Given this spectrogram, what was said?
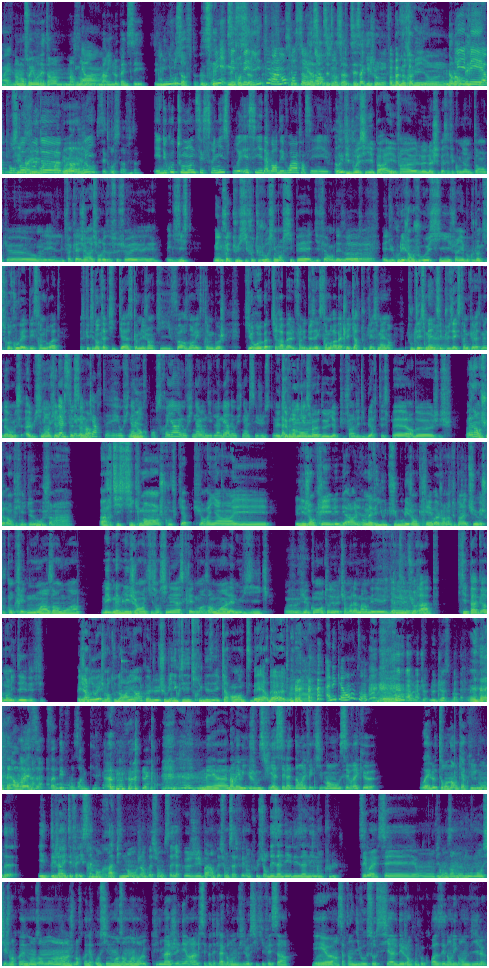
Ouais. Non, non, soyons honnêtes, hein, maintenant, a- Marine Le Pen, c'est c'est Ah, limite oui, trop oui. soft. Oui, mais c'est littéralement trop soft. Bien hein. sûr, c'est trop soft. C'est ça qui est chaud. Enfin, pas de notre avis. Hein. Non, non, oui, mais- mais, pour beaucoup Ah, pour- la de. Ouais, gens, c'est trop soft. Et du coup, tout le monde s'extrémise pour essayer d'avoir des voix. Enfin, c'est. Ah oui, puis pour essayer pareil, enfin là, je sais pas ça fait combien de temps que on est enfin que la génération réseaux sociaux est- existe, mais une fois de plus, il faut toujours s'émanciper, être différent des autres. Mhm. Et du coup, les gens jouent aussi, enfin il y a beaucoup de gens qui se retrouvent à être d'extrême droite parce que tu es dans ta petite case comme les gens qui forcent dans l'extrême gauche qui qui rabattent enfin les deux extrêmes rabattent les cartes toutes les semaines. hein. Toutes les semaines, Ouais. c'est plus extrême que la semaine d'avant, mais c'est Et hallucinant au à quelle final, c'est vitesse les ça mêmes va. cartes. Et au final, Oui. on repense rien. Et au final, on dit de la merde. Et au final, c'est juste Et t'es vraiment en mode, il y a plus, enfin, les libertés se perdent. euh, je- je- Ouais, non, je suis en plus mis de ouf. artistiquement, je trouve qu'il n'y a plus rien. Et et les gens créent. les- les- alors, on avait YouTube où les gens créent, bah, je reviens tout le temps là-dessus, mais je trouve qu'on crée de moins en moins. Mais que même les gens qui sont cinéastes créent de moins en moins. La musique, euh, vieux con, Anto, tiens-moi la main, mais il n'y a que Mm. du rap. Ce qui est pas grave dans l'idée. mais mais j'ai l'impression, ouais, je me retrouve dans rien, quoi. Je, je suis obligé d'écouter des trucs des années 40, merde. hein. Années 40 hein. Oh, le, ja- le jazz bop. en vrai, ça, ça défonce un kiff. mais euh, non, mais oui, je vous suis assez là-dedans, effectivement, où c'est vrai que. Ouais, le tournant qu'a pris le monde est déjà été fait extrêmement rapidement, j'ai l'impression. C'est-à-dire que j'ai pas l'impression que ça se fait non plus sur des années et des années non plus. C'est ouais, c'est. On vit dans un monde où moi aussi je me reconnais de moins en moins. Je me reconnais aussi de moins en moins dans le climat général. C'est peut-être la grande ville aussi qui fait ça. Et euh, un certain niveau social des gens qu'on peut croiser dans les grandes villes,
